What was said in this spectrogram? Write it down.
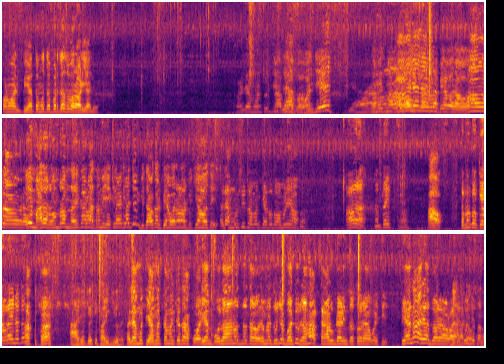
પણ બે તો હું જબરજસ્ત વરાળી આલ્યો અલ્યા મોન્ટુજી. લ્યા ભવનજી તમે જ મારા આવો, બેટા લે, એકલા લે. એકલા બે વરાવો આવો રા, આવો રા. એ મારા રોમ રોમ નહીં કરવા તમે એકલા એકલા કેમ કીધા વગર બે વરાળા ઢુક્યા હોતે? અલ્યા હું શું તમને કહેતો તો હમણાં આવ. આવરા, નમતાઈ, આવો. તમને કોઈ કહેવરાય નતું? હા. આજે જોઈતી ફાડી ગયો હે અલ્યા હું ત્યાં જ તમને કહેતો કોળિયાને બોલાવાનો જ નતો આવે હમણાં જોજો બધું રહા ટાળ ઉડાડીને જતો રહે હોયથી. ત્યાં ના રે દ્વારા આવવા જોજો તમે.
